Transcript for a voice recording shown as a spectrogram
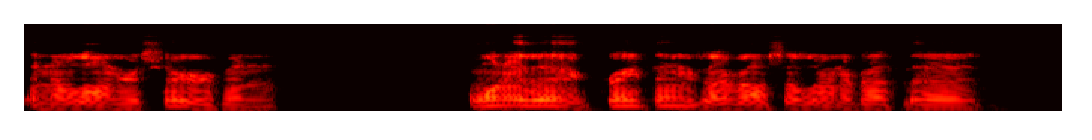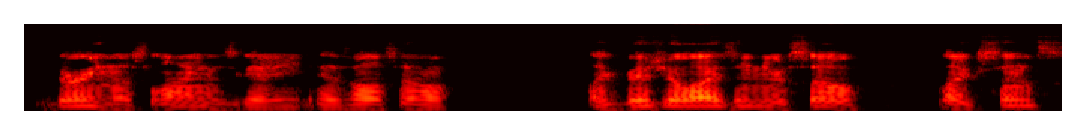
that no longer serve. And one of the great things I've also learned about the during this Lions Gate is also like visualizing yourself like since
